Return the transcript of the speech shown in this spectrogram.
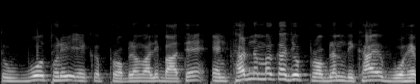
तो वो थोड़ी एक प्रॉब्लम वाली बात है। एंड थर्ड नंबर का जो प्रॉब्लम दिखा है, वो है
